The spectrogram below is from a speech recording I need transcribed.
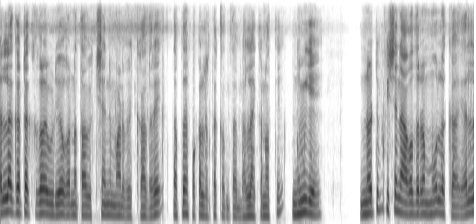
ಎಲ್ಲ ಘಟಕಗಳ ವಿಡಿಯೋಗಳನ್ನ ತಾವು ವೀಕ್ಷಣೆ ಮಾಡಬೇಕಾದ್ರೆ ತಪ್ಪದೆ ಪಕ್ಕದಲ್ಲಿರ್ತಕ್ಕಂಥ ಬೆಲ್ಲೈಕನ್ ಒತ್ತಿ ನಿಮಗೆ ನೋಟಿಫಿಕೇಶನ್ ಆಗೋದರ ಮೂಲಕ ಎಲ್ಲ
